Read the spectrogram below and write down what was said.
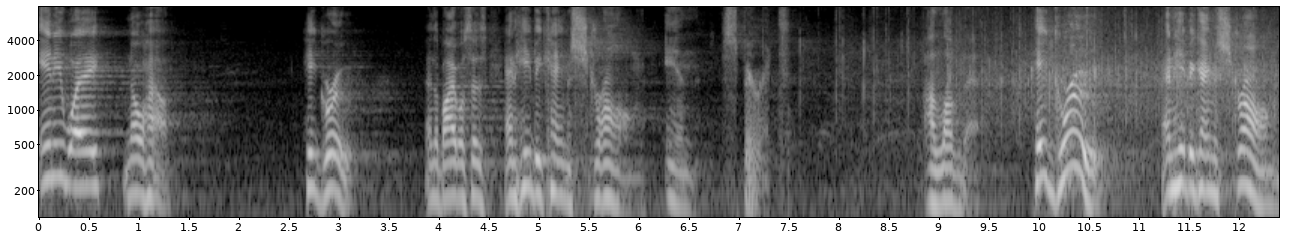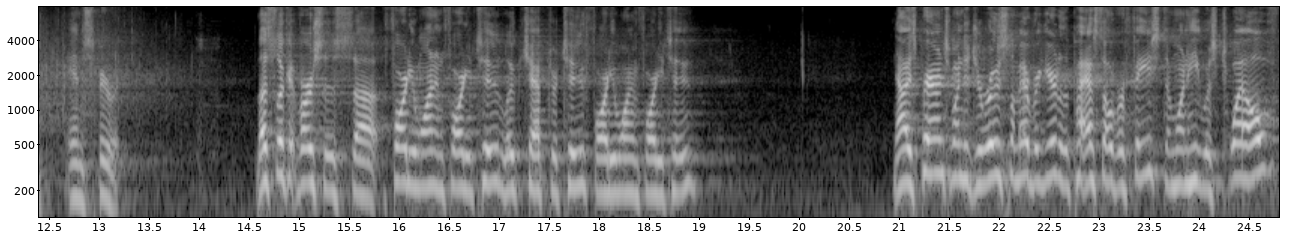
any way, no how. He grew. And the Bible says, and he became strong in spirit. I love that. He grew and he became strong in spirit. Let's look at verses uh, 41 and 42, Luke chapter 2, 41 and 42. Now his parents went to Jerusalem every year to the Passover feast, and when he was 12,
